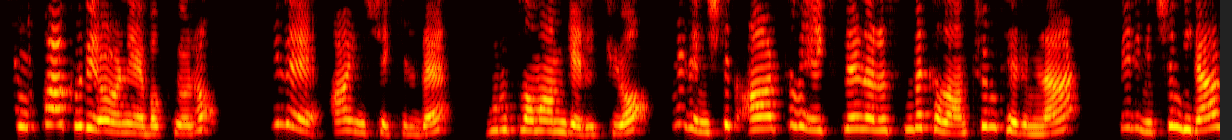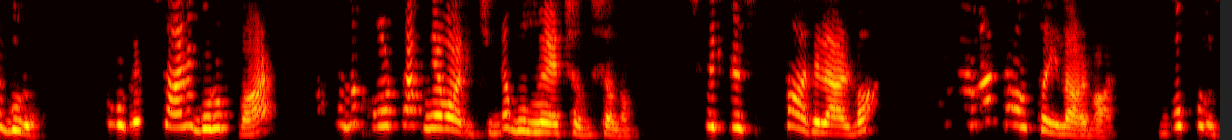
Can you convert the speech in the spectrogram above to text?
Şimdi farklı bir örneğe bakıyorum. Yine aynı şekilde gruplamam gerekiyor. Ne demiştik? Artı ve eksilerin arasında kalan tüm terimler benim için birer grup. Burada üç tane grup var. Bakalım ortak ne var içinde bulmaya çalışalım. Şimdi üst ifadeler var. Hemen tam sayılar var. 9,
